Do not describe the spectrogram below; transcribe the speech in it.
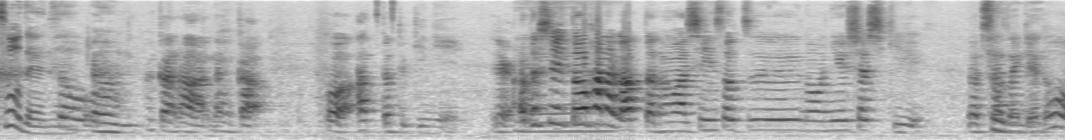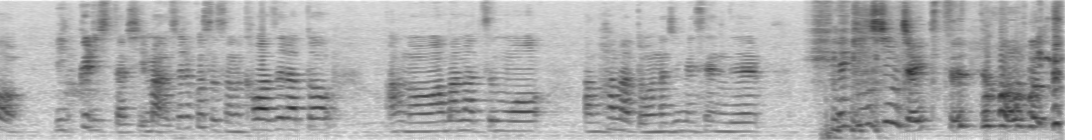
そうだよね。そう、うん。だからなんかこう会った時に私と花が会ったのは新卒の入社式だったんだけどびっくりしたし、まあ、それこそその川面とあの甘夏もあの花と同じ目線で平均身長いくつ？と思って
